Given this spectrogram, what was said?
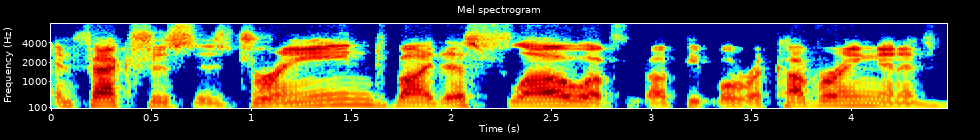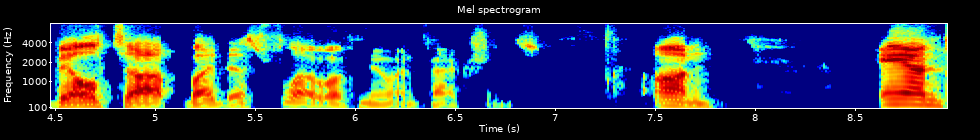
infectious is drained by this flow of, of people recovering, and it's built up by this flow of new infections. Um, and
